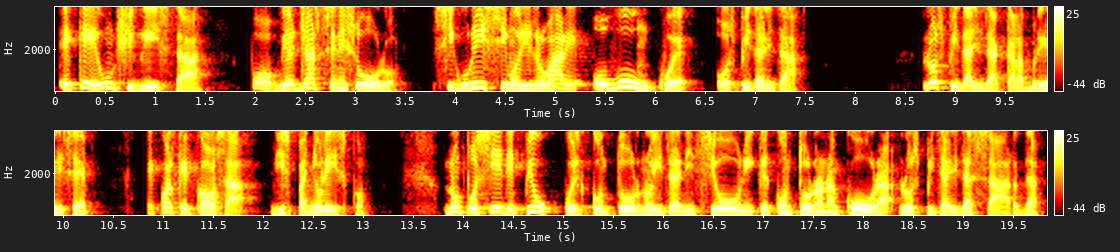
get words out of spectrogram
e che un ciclista può viaggiarsene solo, sicurissimo di trovare ovunque ospitalità. L'ospitalità calabrese è qualcosa di spagnolesco non possiede più quel contorno di tradizioni che contornano ancora l'ospitalità sarda.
